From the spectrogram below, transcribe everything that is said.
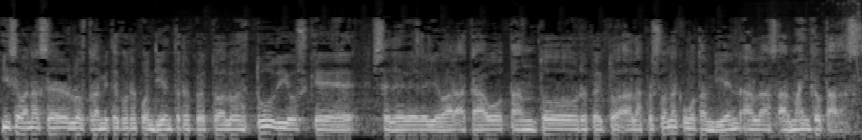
y se van a hacer los trámites correspondientes respecto a los estudios que se debe de llevar a cabo tanto respecto a las personas como también a las armas incautadas.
